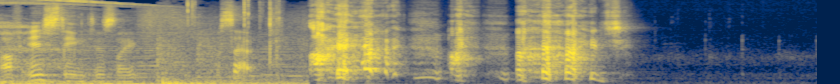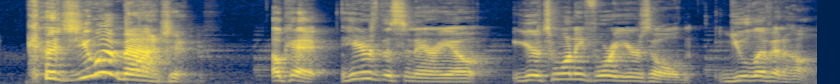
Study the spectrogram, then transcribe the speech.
off instinct is like, "What's up?" I, I, I, could you imagine? Okay, here's the scenario. You're 24 years old. You live at home.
